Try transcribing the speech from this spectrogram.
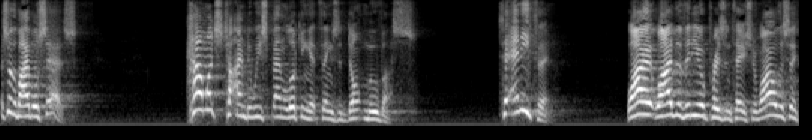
That's what the Bible says. How much time do we spend looking at things that don't move us to anything? Why, why the video presentation? Why all this thing?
